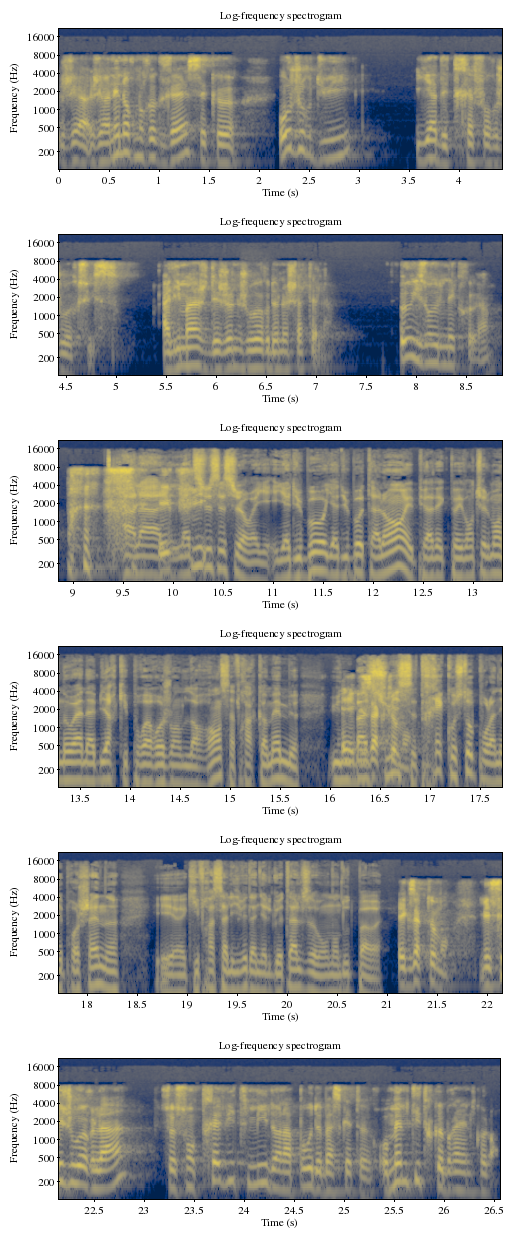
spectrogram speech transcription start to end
j'ai un j'ai un énorme regret, c'est que aujourd'hui, il y a des très forts joueurs suisses, à l'image des jeunes joueurs de Neuchâtel. Eux, ils ont eu le nez creux. Hein. Ah là, là-dessus, c'est sûr. Il y a du beau, il y a du beau talent, et puis avec éventuellement Noah Nabir qui pourrait rejoindre leur rang, ça fera quand même une Exactement. base suisse très costaud pour l'année prochaine et euh, qui fera saliver Daniel Goethals, on n'en doute pas. Ouais. Exactement. Mais ces joueurs-là se sont très vite mis dans la peau de basketteurs, au même titre que Brian Collant.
